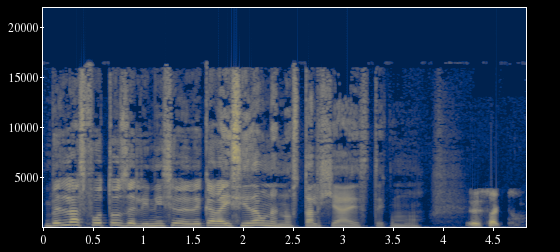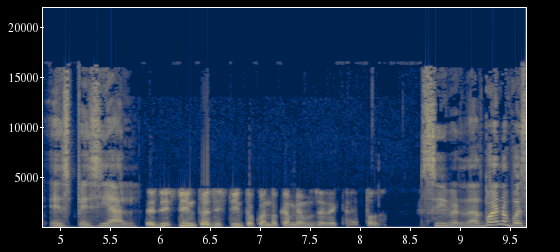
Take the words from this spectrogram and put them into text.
ves las fotos del inicio de década y sí da una nostalgia, este, como... Exacto. Especial. Es distinto, es distinto cuando cambiamos de década todo. Sí, ¿verdad? Bueno, pues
